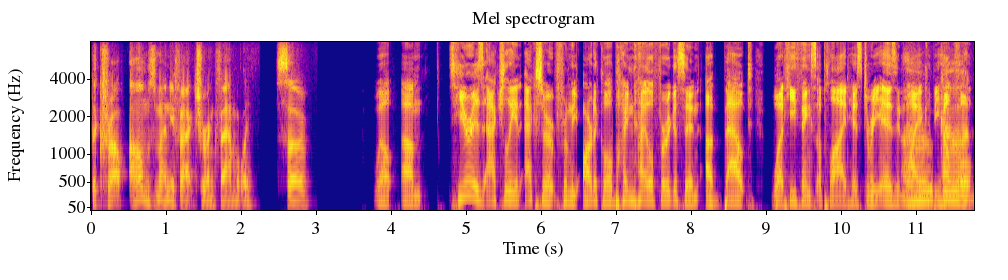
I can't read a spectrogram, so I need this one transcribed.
the Krupp arms manufacturing family. So Well, um, here is actually an excerpt from the article by Niall Ferguson about what he thinks applied history is and why it Oh, could be helpful.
